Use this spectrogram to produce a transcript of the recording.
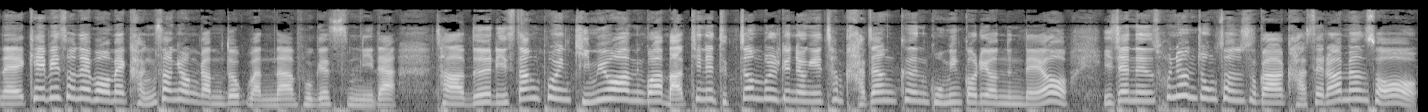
네, KB 손해보험의 강성현 감독 만나보겠습니다. 자, 늘 이쌍포인 김효환과 마틴의 득점 불균형이 참 가장 큰 고민거리였는데요. 이제는 손현종 선수가 가세를 하면서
